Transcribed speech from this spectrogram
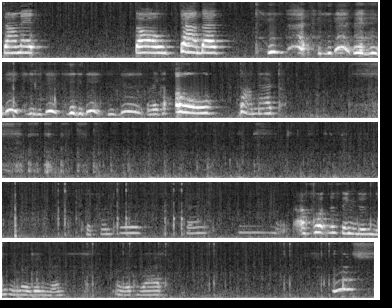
Damn it! Oh, damn it! and they go, oh, damn it! Click onto that. I thought the thing didn't even load in then. I was glad. Mush.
